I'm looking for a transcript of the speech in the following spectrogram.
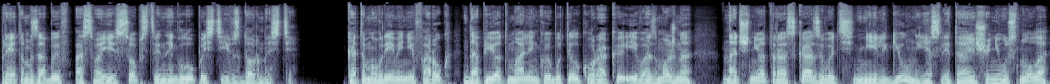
при этом забыв о своей собственной глупости и вздорности. К этому времени Фарук допьет маленькую бутылку ракы и, возможно, начнет рассказывать Нильгюн, если та еще не уснула,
